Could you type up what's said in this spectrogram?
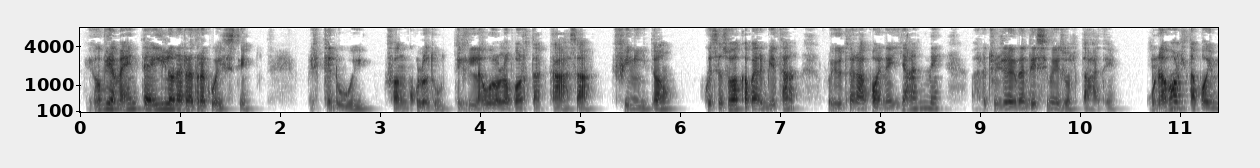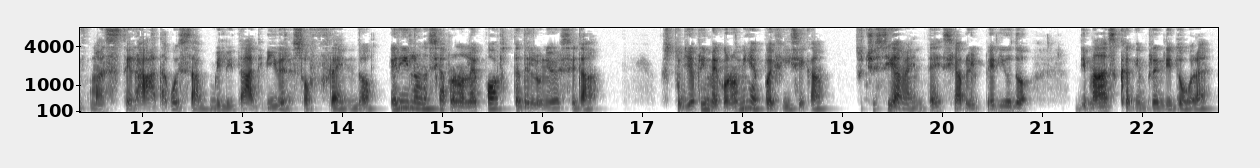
E ovviamente Elon era tra questi. Perché lui, fanculo tutti, il lavoro lo porta a casa, finito. Questa sua caparbietà lo aiuterà poi negli anni a raggiungere grandissimi risultati. Una volta poi masterata questa abilità di vivere soffrendo, per Elon si aprono le porte dell'università. Studia prima economia e poi fisica. Successivamente si apre il periodo di Musk imprenditore,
